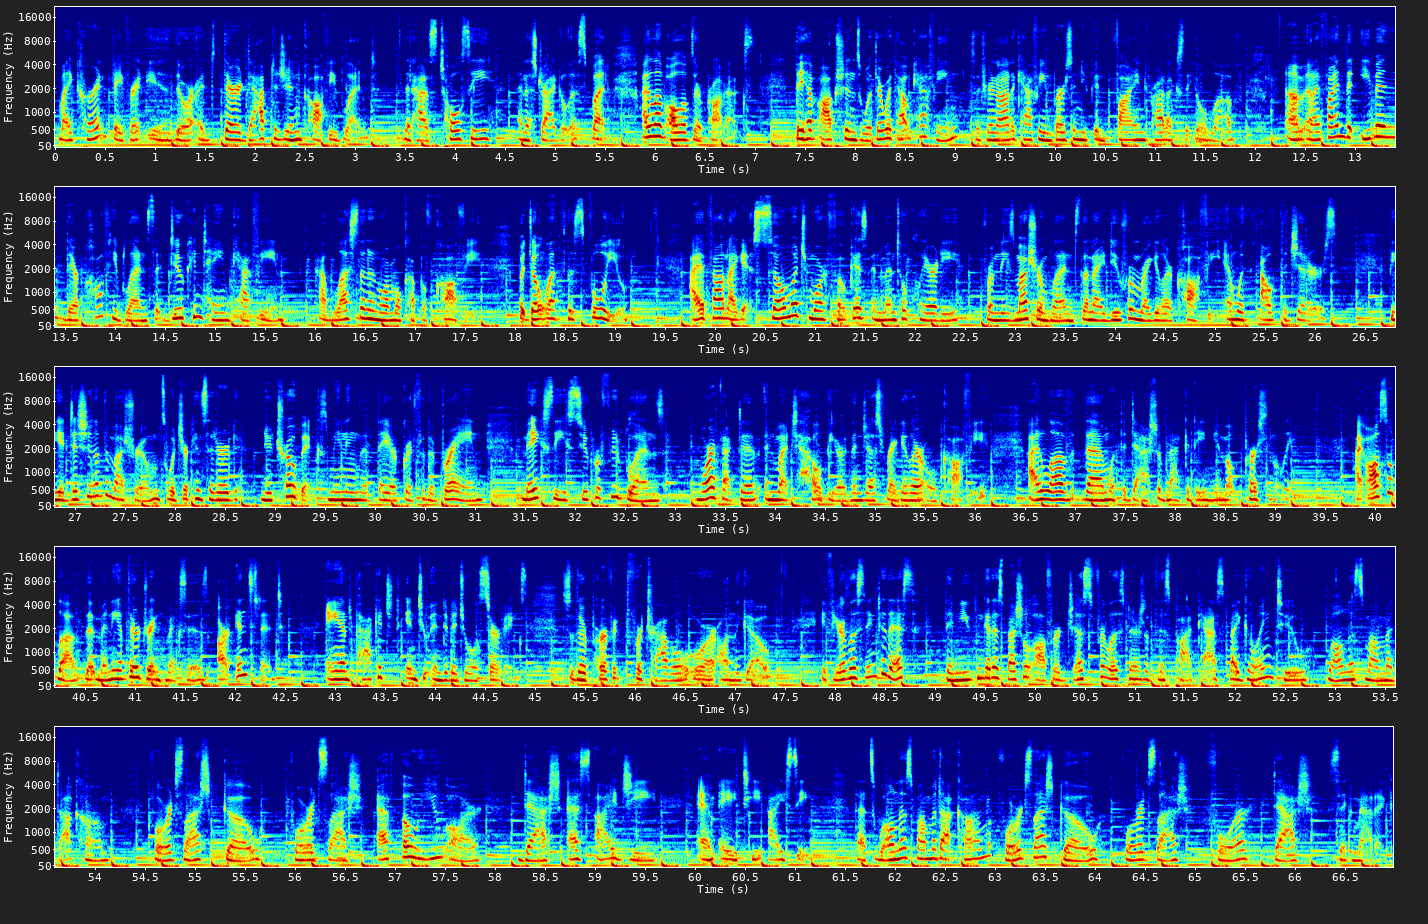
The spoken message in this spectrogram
My current favorite is their, their adaptogen coffee blend that has tulsi and astragalus, but I love all of their products. They have options with or without caffeine, so if you're not a caffeine person, you can find products that you'll love. Um, and I find that even their coffee blends that do contain caffeine have less than a normal cup of coffee, but don't let this fool you. I have found I get so much more focus and mental clarity from these mushroom blends than I do from regular coffee and without the jitters. The addition of the mushrooms, which are considered nootropics, meaning that they are good for the brain, makes these superfood blends more effective and much healthier than just regular old coffee. I love them with a dash of macadamia milk personally. I also love that many of their drink mixes are instant and packaged into individual servings, so they're perfect for travel or on the go. If you're listening to this, then you can get a special offer just for listeners of this podcast by going to wellnessmama.com forward slash go forward slash F O U R dash S I G M A T I C. That's wellnessmama.com forward slash go forward slash four dash sigmatic.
